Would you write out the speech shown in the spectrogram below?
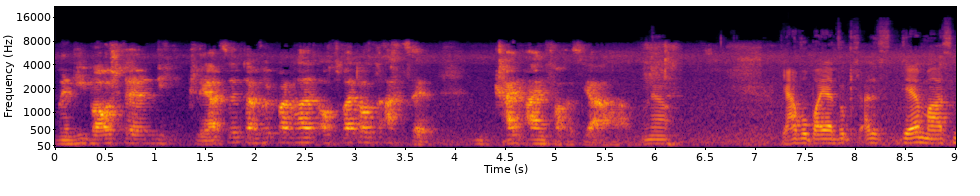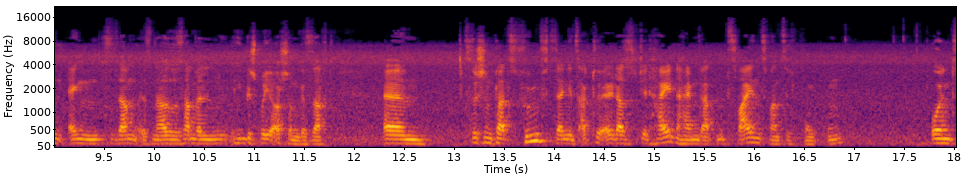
Und wenn die Baustellen nicht geklärt sind, dann wird man halt auch 2018 kein einfaches Jahr haben. Ja. Ja, wobei ja wirklich alles dermaßen eng zusammen ist. Also das haben wir im Gespräch auch schon gesagt. Ähm, zwischen Platz 15 jetzt aktuell, da steht Heidenheim gerade mit 22 Punkten. Und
